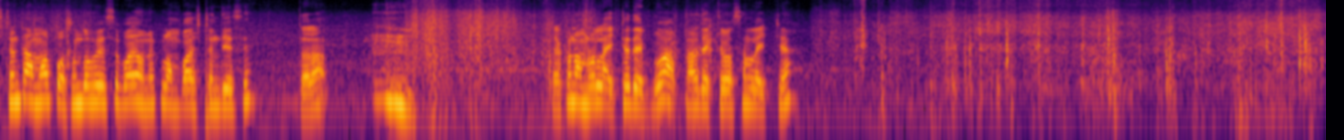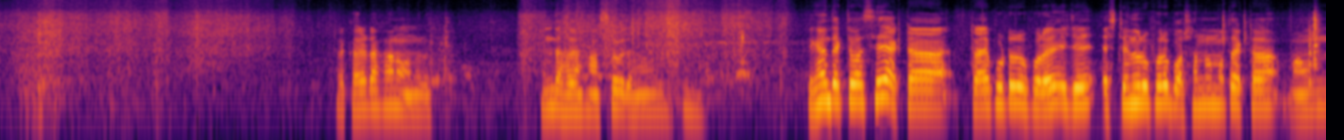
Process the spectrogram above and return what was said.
স্ট্যান্ডটা আমার পছন্দ হয়েছে ভাই, অনেক লম্বা স্ট্যান্ড দিয়েছে। তারা এখন আমরা লাইটটা দেখব, আপনারা দেখতে পাচ্ছেন লাইটটা কারে দেখানো? অনুরোধ। দেখা হাসতেও দেখানো এখানে দেখতে পাচ্ছি একটা ট্রাইপুটের উপরে, এই যে স্ট্যান্ডের উপরে বসানোর মতো একটা মাউন্ট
